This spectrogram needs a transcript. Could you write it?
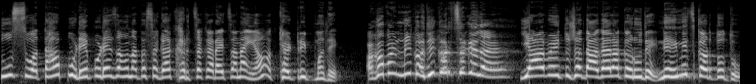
तू स्वतः पुढे पुढे जाऊन आता सगळा खर्च करायचा नाही हं अख्ख्या ट्रिपमध्ये. अगं पण मी कधी खर्च केलाय? यावेळी तुझ्या दादाला करू दे नेहमीच करतो तू.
